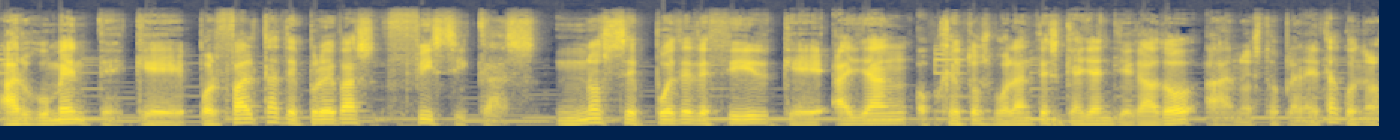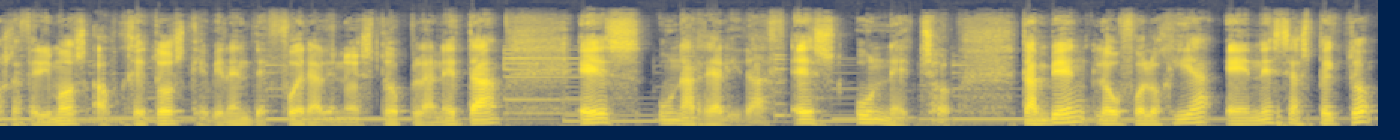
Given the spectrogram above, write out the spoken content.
argumente que por falta de pruebas físicas no se puede decir que hayan objetos volantes que hayan llegado a nuestro planeta, cuando nos referimos a objetos que vienen de fuera de nuestro planeta, es una realidad, es un hecho. También la ufología en ese aspecto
